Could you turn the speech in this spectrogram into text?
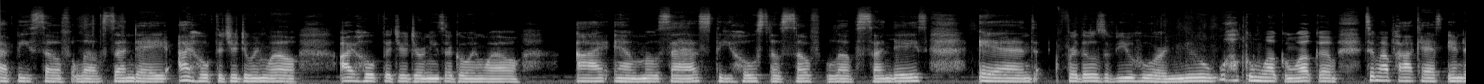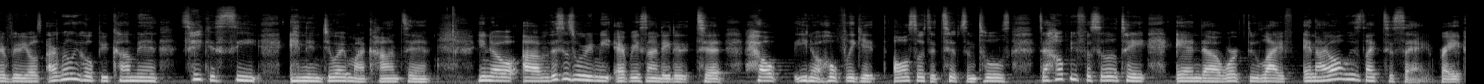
Happy Self Love Sunday. I hope that you're doing well. I hope that your journeys are going well. I am Mo Sass, the host of Self Love Sundays. And for those of you who are new, welcome, welcome, welcome to my podcast and their videos. I really hope you come in, take a seat, and enjoy my content. You know, um, this is where we meet every Sunday to, to help, you know, hopefully get all sorts of tips and tools to help you facilitate and uh, work through life. And I always like to say, right,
